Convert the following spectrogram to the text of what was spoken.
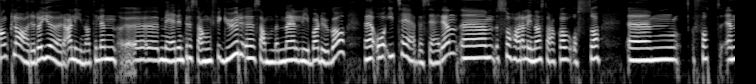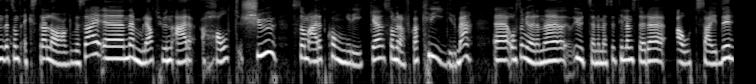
Han klarer å gjøre Alina til en øh, mer interessant figur øh, sammen med Lee Bardugo. Eh, og i TV-serien øh, så har Alina Starkov også øh, fått en, et sånt ekstra lag ved seg, eh, nemlig at hun er halvt sju, som er et kongerike som Rafka kriger med, eh, og som gjør henne utseendemessig til en større outsider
